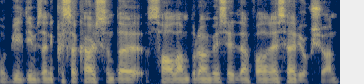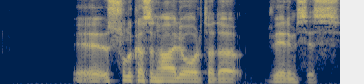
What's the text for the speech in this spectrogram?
O bildiğimiz hani kısa karşısında sağlam duran Veseli'den falan eser yok şu an. E, Sulukas'ın hali ortada verimsiz.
